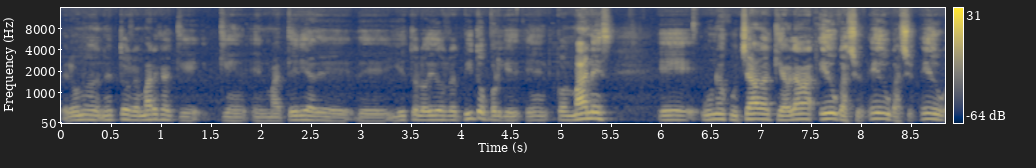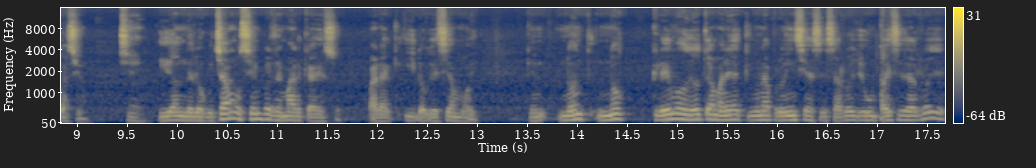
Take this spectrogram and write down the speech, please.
Pero uno en esto remarca que, que en materia de, de- y esto lo digo, repito, porque en- con Manes eh, uno escuchaba que hablaba educación, educación, educación Sí. y donde lo escuchamos siempre remarca eso, para, y lo que decíamos hoy, que no, no creemos de otra manera que una provincia se desarrolle, un país se desarrolle,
